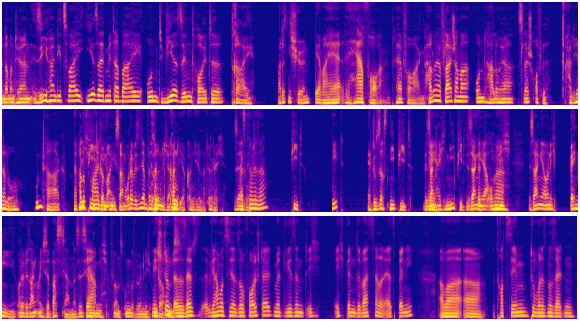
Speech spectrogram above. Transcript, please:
meine Damen und Herren. Sie hören die zwei, ihr seid mit dabei und wir sind heute drei. War das nicht schön? Der war her hervorragend. Hervorragend. Hallo Herr Fleischhammer und hallo Herr Slash Roffel. Hallihallo. Guten Tag. Hab hallo mal können wir eigentlich sagen. Oder wir sind ja Könnt, persönlich. könnt ihr, könnt ihr, natürlich. Sehr Was gut. können wir sagen? Pete. Pete? Ja, du sagst nie Pete. Wir Nee. sagen eigentlich nie Pete. Wir Ich sagen ja auch nicht, wir sagen ja auch nicht Benny oder wir sagen auch nicht Sebastian. Das ist ja, Ja. eigentlich für uns ungewöhnlich. Nee, stimmt. Uns. Also selbst, äh, wir haben uns hier so vorgestellt mit, wir sind, ich, ich bin Sebastian und er ist Benny. Aber äh, trotzdem tun wir das nur selten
